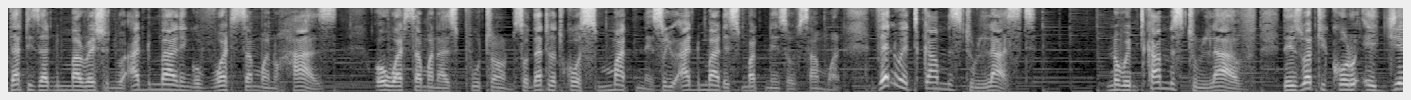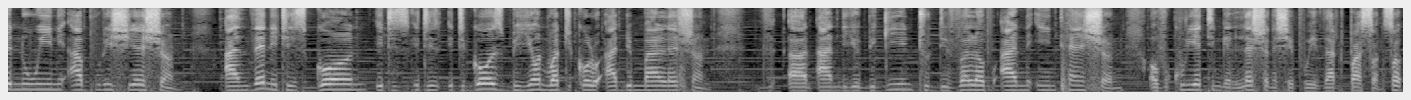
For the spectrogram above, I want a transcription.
that is admiration. You're admiring of what someone has or what someone has put on. So that's what we call smartness. So you admire the smartness of someone. Then when it comes to lust, no, when it comes to love, there's what we call a genuine appreciation. And then it is gone, it is it is it goes beyond what you call admiration. And, and you begin to develop an intention of creating a relationship with that person. So,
